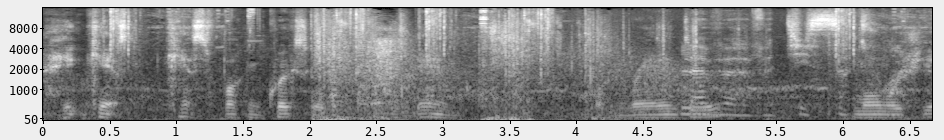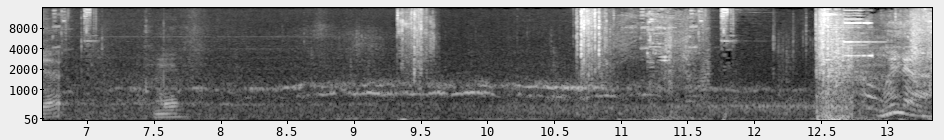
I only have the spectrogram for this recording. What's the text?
hate, can't, can't fucking quick scope. God damn. Fucking ran into La it. Come on, where's she at? Come on. Winner.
